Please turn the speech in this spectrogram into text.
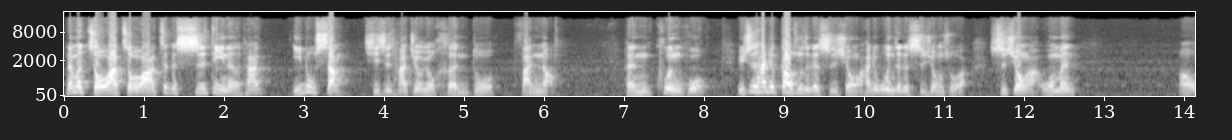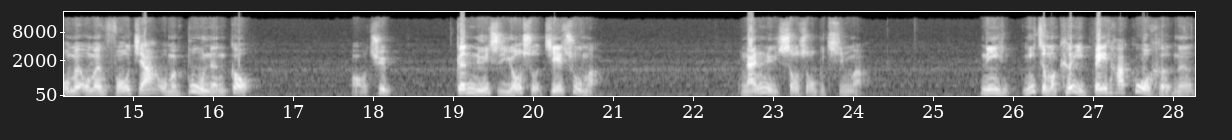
那么走啊走啊，这个师弟呢，他一路上。其实他就有很多烦恼，很困惑，于是他就告诉这个师兄啊，他就问这个师兄说啊，师兄啊，我们，哦，我们我们佛家我们不能够，哦，去跟女子有所接触嘛，男女授受不亲嘛，你你怎么可以背她过河呢？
